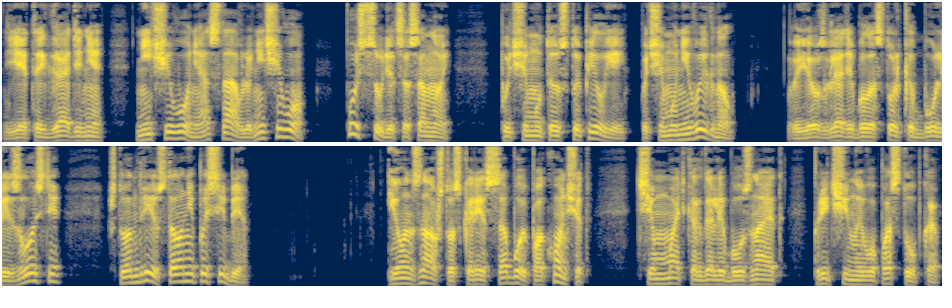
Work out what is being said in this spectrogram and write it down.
«Я этой гадине ничего не оставлю, ничего. Пусть судится со мной. Почему ты уступил ей? Почему не выгнал?» В ее взгляде было столько боли и злости, что Андрею стало не по себе. И он знал, что скорее с собой покончит, чем мать когда-либо узнает причину его поступка.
